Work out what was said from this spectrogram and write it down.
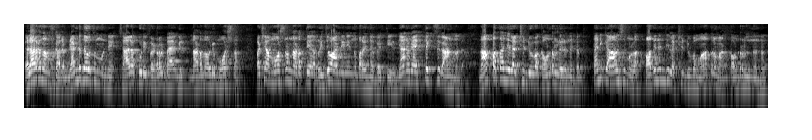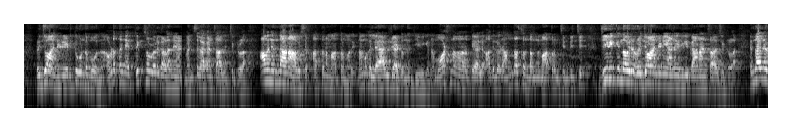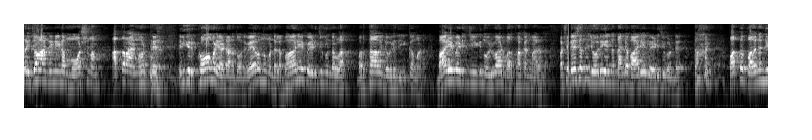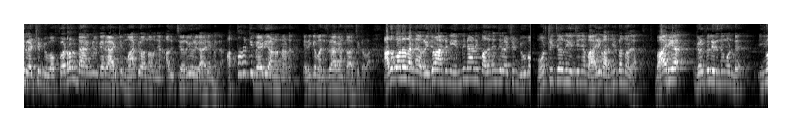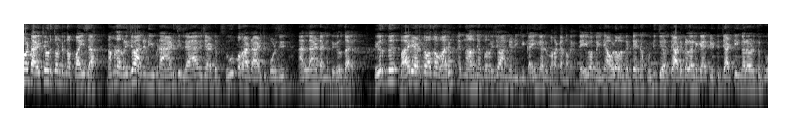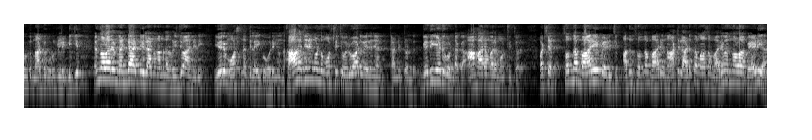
എല്ലാവർക്കും നമസ്കാരം. രണ്ടു ദിവസം മുന്നേ ചാലക്കുടി ഫെഡറൽ ബാങ്കിൽ നടന്ന ഒരു മോഷണം. പക്ഷെ ആ മോഷണം നടത്തിയ റിജോ ആന്റണി എന്ന് പറയുന്ന വ്യക്തിയിൽ ഞാനൊരു എത്തിക്സ് കാണുന്നുണ്ട്. നാൽപ്പത്തഞ്ച് ലക്ഷം രൂപ കൗണ്ടറിൽ ഇരുന്നിട്ടും തനിക്ക് ആവശ്യമുള്ള പതിനഞ്ച് ലക്ഷം രൂപ മാത്രമാണ് കൗണ്ടറിൽ നിന്നും റിജോ ആന്റണി എടുത്തുകൊണ്ട് പോകുന്നത്. അവിടെ തന്നെ എത്തിക്സ് ഉള്ള ഒരു കളനെയാണ് മനസ്സിലാക്കാൻ സാധിച്ചിട്ടുള്ള. അവൻ എന്താണ് ആവശ്യം? അത്ര മാത്രം മതി. നമുക്ക് ലാവിഷായിട്ടൊന്നും ജീവിക്കണം മോഷണം നടത്തിയാൽ അതിലൊരു അന്തസ്സുണ്ടെന്ന് മാത്രം ചിന്തിച്ച് ജീവിക്കുന്ന ഒരു റിജോ ആന്റണിയാണ് എനിക്ക് കാണാൻ സാധിച്ചിട്ടുള്ളത്. എന്തായാലും റിജോ ആന്റണിയുടെ മോഷണം അത്ര അങ്ങോട്ട് എനിക്കൊരു കോമഡി ആയിട്ടാണ് തോന്നിയത്. വേറൊന്നും കൊണ്ടല്ല ഭാര്യയെ പേടിച്ചും കൊണ്ടുള്ള ഭർത്താവിന്റെ ഒരു നീക്കമാണ്. ഭാര്യയെ പേടിച്ച് ജീവിക്കുന്ന ഒരുപാട് ഭർത്താക്കന്മാരുണ്ട്. പക്ഷെ വിദേശത്ത് ജോലി ചെയ്യുന്ന തന്റെ ഭാര്യയെ പേടിച്ചുകൊണ്ട് താൻ പത്ത് പതിനഞ്ച് ലക്ഷം രൂപ ഫെഡറൽ ബാങ്കിൽ കയറി അടിച്ചു മാറ്റുക എന്ന് പറഞ്ഞാൽ അത് ചെറിയൊരു കാര്യമല്ല. അത്രയ്ക്ക് പേടിയാണെന്നാണ് എനിക്ക് മനസ്സിലാക്കാൻ സാധിച്ചിട്ടുള്ളത്. അതുപോലെ തന്നെ റിജോ ആന്റണി എന്തിനാണ് ഈ പതിനഞ്ച് ലക്ഷം രൂപ മോഷ്ടിച്ചതെന്ന് ചോദിച്ചു കഴിഞ്ഞാൽ ഭാര്യ പറഞ്ഞിട്ടൊന്നുമല്ല. ഭാര്യ ഗൾഫിൽ ഇരുന്നും കൊണ്ട് ഇങ്ങോട്ട് അയച്ചു കൊടുത്തോണ്ടിരുന്ന പൈസ നമ്മുടെ റിജോ ആന്റണി ഇവിടെ അടിച്ച് ലാവിച്ചായിട്ടും സൂപ്പറായിട്ട് അടിച്ച് പൊളിച്ച് നല്ലതായിട്ട് അങ്ങ് തീർത്തായിരുന്നു. തീർത്ത് ഭാര്യ അടുത്ത മാസം വരും എന്ന് അറിഞ്ഞപ്പോൾ റിജോ ആന്റണിക്ക് കൈയും കാലും മറക്കാൻ തുടങ്ങി. ദൈവമേ ഇനി അവൾ വന്നിട്ട് എന്നെ കുനിച്ചു ചേർത്ത് അടുക്കളയിൽ കയറ്റിയിട്ട് ചട്ടിയും കലമെടുത്ത് കുറുക്ക് നാട്ടു കുറുക്കിൽ ഇടിക്കും എന്നുള്ള ഒരു മെന്റാലിറ്റിയിലാണ് നമ്മുടെ റിജോ ആന്റണി ഈ ഒരു മോഷണത്തിലേക്ക് ഒരുങ്ങുന്നത്. സാഹചര്യം കൊണ്ട് മോഷ്ടിച്ച ഒരുപാട് പേര് ഞാൻ കണ്ടിട്ടുണ്ട്. ഗതികേട് കൊണ്ടൊക്കെ ആഹാരം വരെ മോഷ്ടിച്ചവര്. പക്ഷെ സ്വന്തം ഭാര്യയെ പേടിച്ചും അതും സ്വന്തം ഭാര്യ നാട്ടിൽ അടുത്ത മാസം വരുമെന്നുള്ള പേടിയാ.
